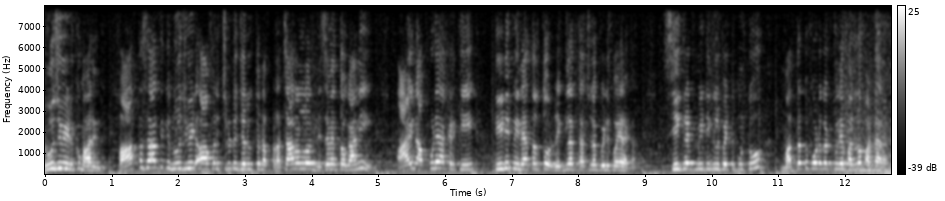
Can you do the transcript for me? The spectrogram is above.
నూజివీడుకు మారింది. పార్థసారథికి నూజివీడు ఆఫర్ ఇచ్చినట్టు జరుగుతున్న ప్రచారంలో నిజమెంతో కానీ ఆయన అప్పుడే అక్కడికి టీడీపీ నేతలతో రెగ్యులర్ టచ్లోకి వెళ్ళిపోయారట. సీక్రెట్ మీటింగులు పెట్టుకుంటూ మద్దతు కూడగట్టుకునే పనిలో పడ్డారట.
